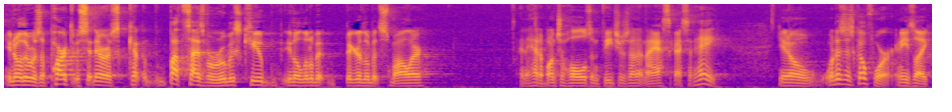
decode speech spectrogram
you know, there was a part that was sitting there, was kind of about the size of a Rubik's Cube, you know, a little bit bigger, a little bit smaller. And it had a bunch of holes and features on it. And I asked the guy, I said, hey, you know, what does this go for? And he's like,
